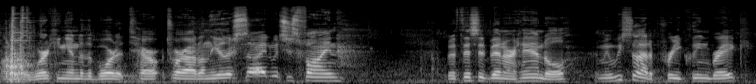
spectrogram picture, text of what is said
onto the working end of the board. It tore, tore out on the other side, which is fine. But if this had been our handle, I mean, we still had a pretty clean break.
